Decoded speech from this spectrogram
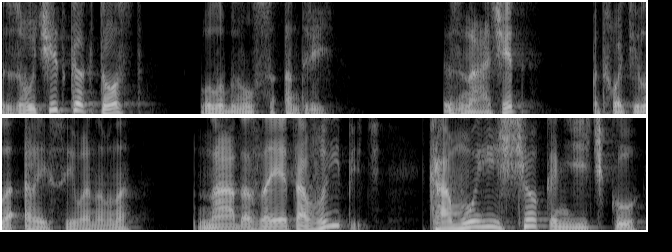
«Звучит как тост», — улыбнулся Андрей. «Значит», — подхватила Раиса Ивановна, — «надо за это выпить. Кому еще коньячку?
